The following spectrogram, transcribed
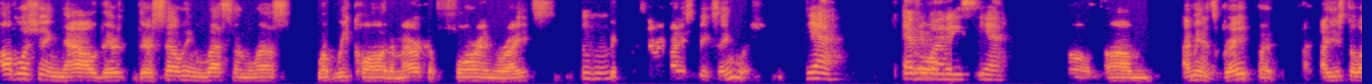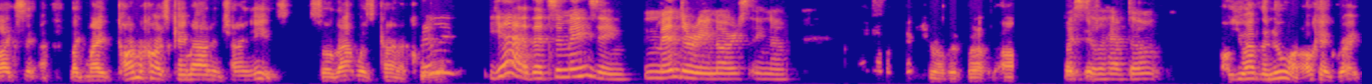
Publishing now they're they're selling less and less what we call in america foreign rights. Mm-hmm. because everybody speaks english. Yeah everybody's so, yeah. so, um i mean it's great but i used to like say like my karma cards came out in chinese so that was kind of cool. Really yeah, that's amazing. In Mandarin or you know. I have a picture of it, but, but I still if, have don't. Oh, you have the new one. Okay, great.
